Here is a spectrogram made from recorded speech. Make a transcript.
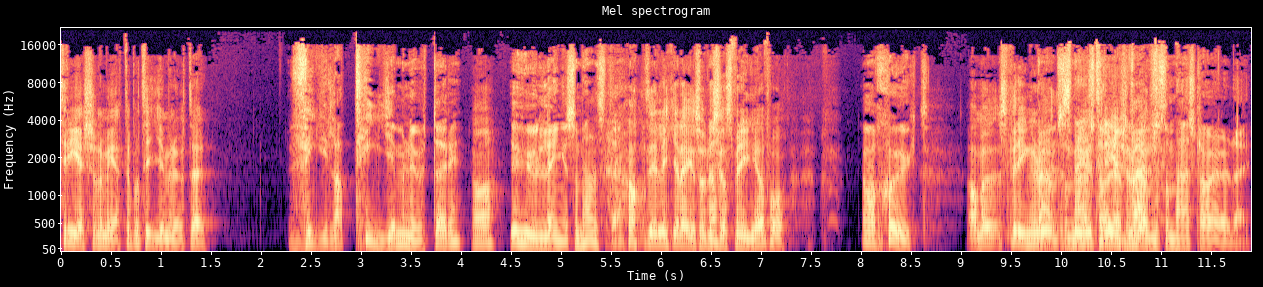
3 kilometer på 10 minuter. Vila 10 minuter. Ja. Det är hur länge som helst det. Det är lika länge som du ska springa på. Det var sjukt. Ja, men springer du, Vem som, springer du helst 3 det. Vem som helst klarar det där.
